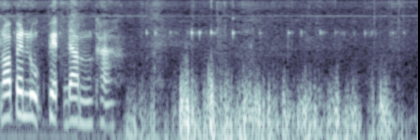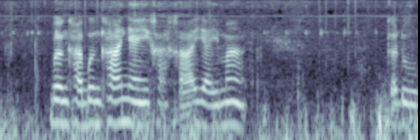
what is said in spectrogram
เราเป็นลูกเป็ดดำค่ะ เบิงขาเบิงขาใหญ่ค่ะขาใหญ่มาก กระดูก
